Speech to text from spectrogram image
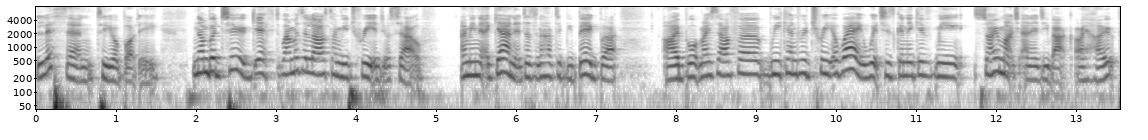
listen to your body. Number 2, gift. When was the last time you treated yourself? I mean, again, it doesn't have to be big, but I bought myself a weekend retreat away, which is going to give me so much energy back, I hope.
